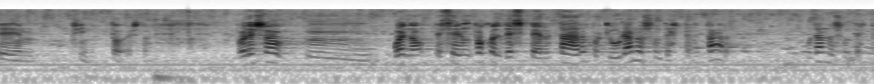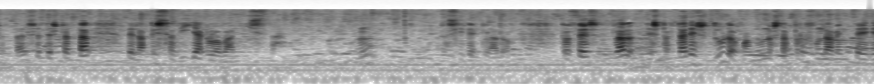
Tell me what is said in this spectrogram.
eh, en fin, todo esto. Por eso, mm, bueno, es un poco el despertar, porque Urano es un despertar. Urano es un despertar, es el despertar de la pesadilla globalista. Así claro. Entonces, claro, despertar es duro cuando uno está profundamente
